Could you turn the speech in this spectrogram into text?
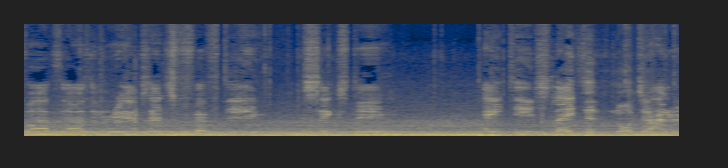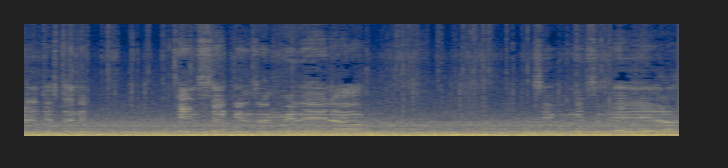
5,000 revs, that's 50, 60, 80. Slated north to 100 in just under 10 seconds and we're there now. Let's see if we can get some air.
